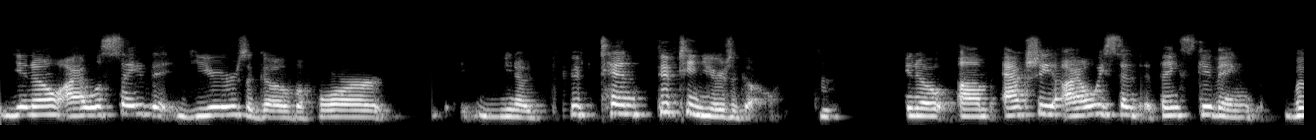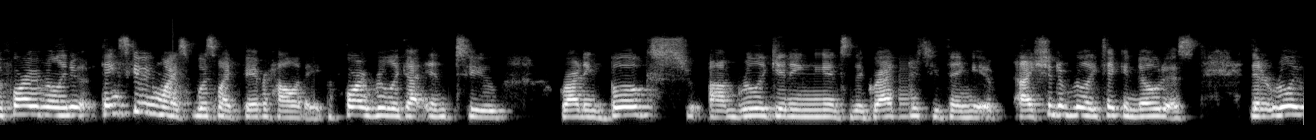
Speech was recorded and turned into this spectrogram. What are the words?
you know i will say that years ago before you know 10 15 years ago you know, um, actually, I always said that Thanksgiving, before I really knew it, Thanksgiving was, was my favorite holiday. Before I really got into writing books, um, really getting into the gratitude thing, it, I should have really taken notice that it really,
